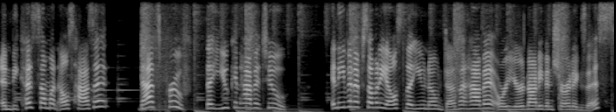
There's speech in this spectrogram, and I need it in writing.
And because someone else has it, that's mm. proof that you can have it too. And even if somebody else that you know doesn't have it or you're not even sure it exists,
